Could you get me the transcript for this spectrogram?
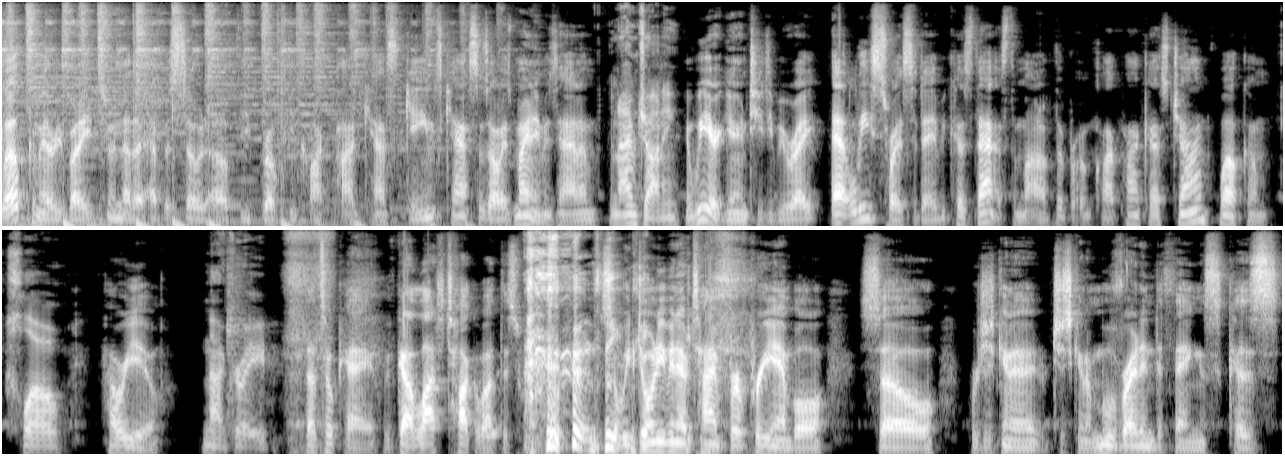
Welcome, everybody, to another episode of the Broken Clock Podcast Gamescast. As always, my name is Adam, And I'm Johnny. and we are guaranteed to be right at least twice a day because that's the motto of the Broken Clock Podcast. John, welcome. Hello. How are you? Not great. That's okay. We've got a lot to talk about this week, so we don't even have time for a preamble. So we're just gonna just gonna move right into things because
